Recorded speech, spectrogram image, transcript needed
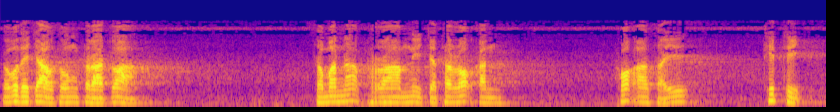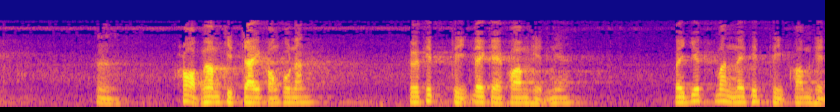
พระพุทธเจ้าทรงตรัสว่า สมณะพราหมณ์นี่จะทะเลาะกัน เพราะอาศัยทิฏฐิครอบงำจิตใจของผู้นั้น คือทิฏฐิได้แก่ความเห็นเนี่ย ไปยึดมั่นในทิฏฐิความเห็น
